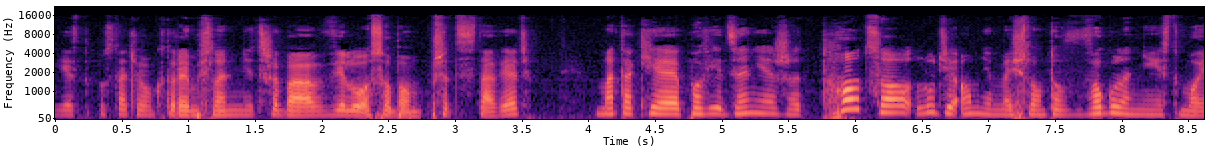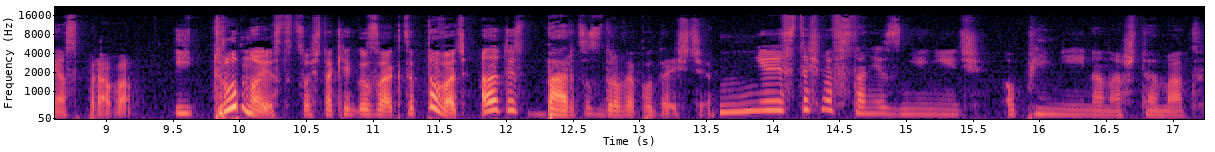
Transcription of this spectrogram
jest postacią, której myślę nie trzeba wielu osobom przedstawiać, ma takie powiedzenie, że to, co ludzie o mnie myślą, to w ogóle nie jest moja sprawa. I trudno jest coś takiego zaakceptować, ale to jest bardzo zdrowe podejście. Nie jesteśmy w stanie zmienić opinii na nasz temat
